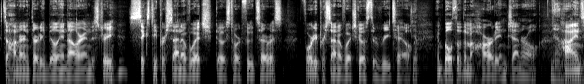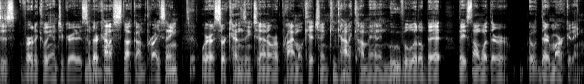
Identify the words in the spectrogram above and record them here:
it's a 130 billion dollar industry, mm-hmm. 60 percent of which goes toward food service, 40 percent of which goes through retail, and both of them are hard in general. Yeah. Heinz is vertically integrated, so they're mm-hmm. kind of stuck on pricing, whereas Sir Kensington or a Primal Kitchen can kind of come in and move a little bit based on what they're they're marketing.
